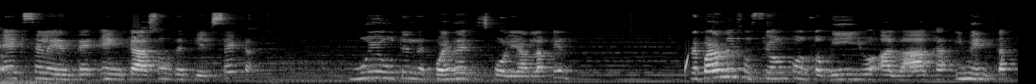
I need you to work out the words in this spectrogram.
excelente en casos de piel seca, muy útil después de exfoliar la piel. Prepara una infusión con tomillo, albahaca y menta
